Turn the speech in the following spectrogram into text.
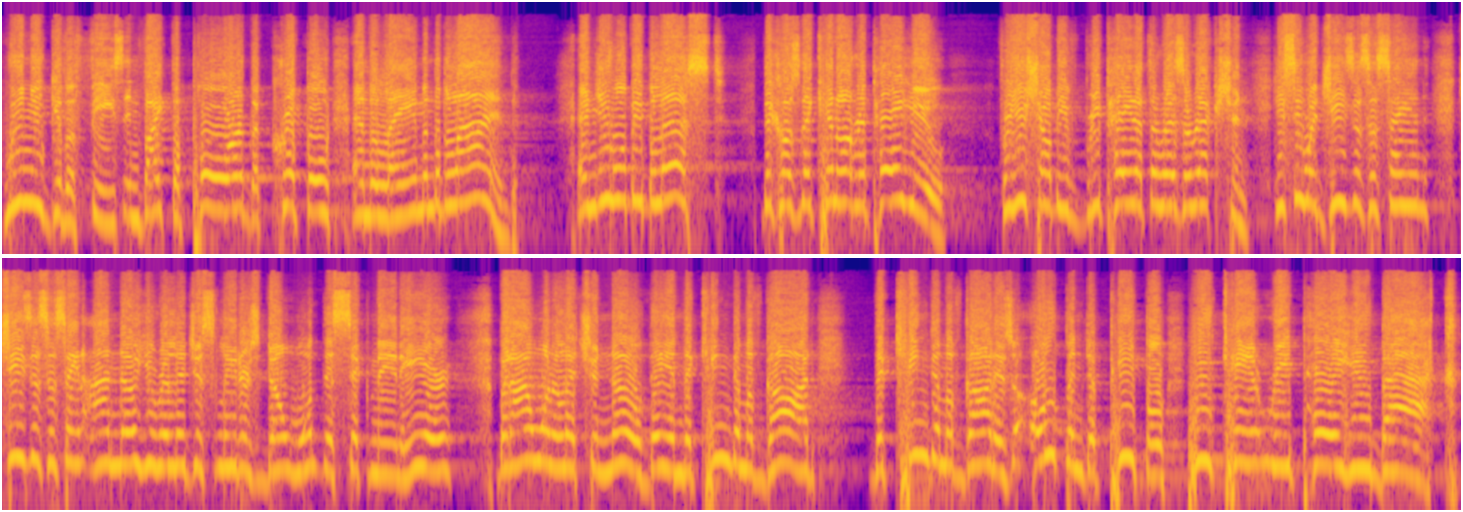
when you give a feast, invite the poor, the crippled, and the lame, and the blind. And you will be blessed because they cannot repay you for you shall be repaid at the resurrection. You see what Jesus is saying? Jesus is saying, I know you religious leaders don't want this sick man here, but I want to let you know that in the kingdom of God, the kingdom of God is open to people who can't repay you back.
